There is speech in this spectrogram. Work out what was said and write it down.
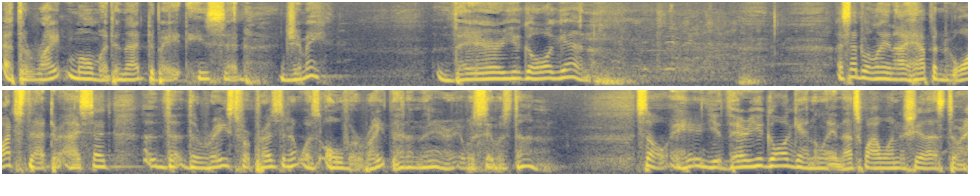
At the right moment in that debate, he said, Jimmy, there you go again. I said to Elaine, I happened to watch that. I said, the, the race for president was over right then and there. It was, it was done. So you, there you go again, Elaine. That's why I wanted to share that story.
